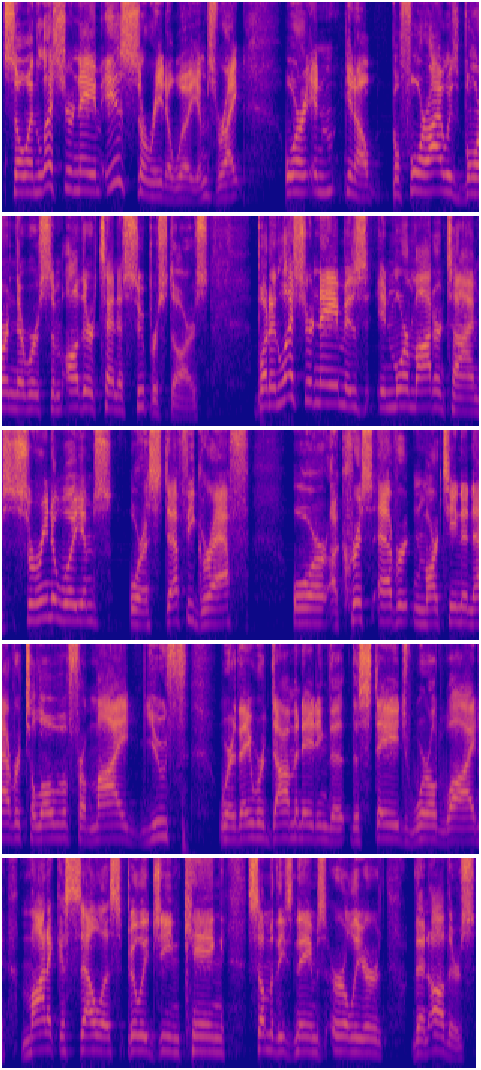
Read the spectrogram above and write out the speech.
So unless your name is Serena Williams, right? Or in, you know, before I was born, there were some other tennis superstars. But unless your name is in more modern times, Serena Williams or a Steffi Graf or a Chris Evert and Martina Navratilova from my youth, where they were dominating the, the stage worldwide, Monica Seles, Billie Jean King, some of these names earlier than others.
